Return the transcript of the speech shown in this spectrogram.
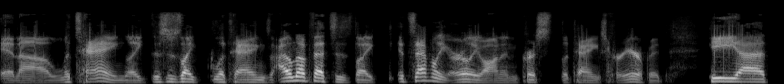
And uh Letang, like this is like Letang's I don't know if that's his like it's definitely early on in Kris Letang's career, but he uh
